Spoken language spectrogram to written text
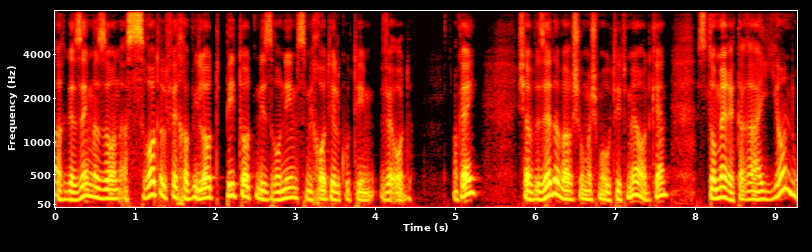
ארגזי מזון, עשרות אלפי חבילות, פיתות, מזרונים, שמיכות ילקוטים ועוד. אוקיי? עכשיו, זה דבר שהוא משמעותית מאוד, כן? זאת אומרת, הרעיון הוא,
